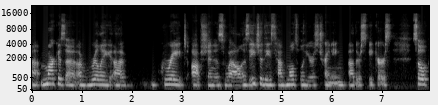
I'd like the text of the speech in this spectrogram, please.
uh, Mark is a, a really uh, great option as well, as each of these have multiple years training other speakers. So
